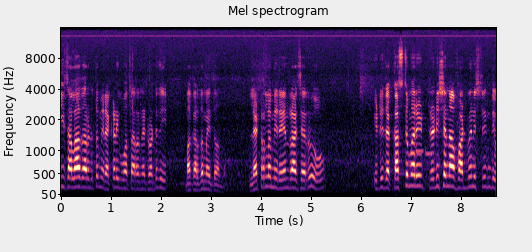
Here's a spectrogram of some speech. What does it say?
ఈ సలహాదారుడితో మీరు ఎక్కడికి పోతారు అనేటువంటిది మాకు అర్థమవుతోంది లెటర్లో మీరు ఏం రాశారు? It is the customary tradition of administering the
